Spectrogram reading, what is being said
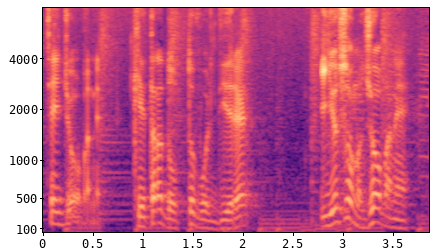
sei giovane, che tradotto vuol dire io sono giovane,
